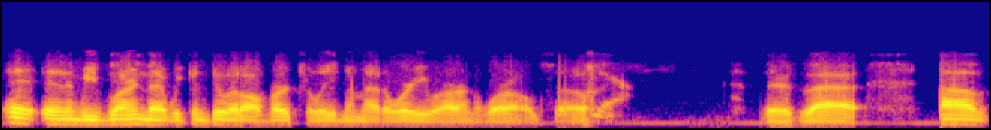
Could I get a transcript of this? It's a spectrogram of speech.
and, and we've learned that we can do it all virtually, no matter where you are in the world. So yeah, there's that. Um,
